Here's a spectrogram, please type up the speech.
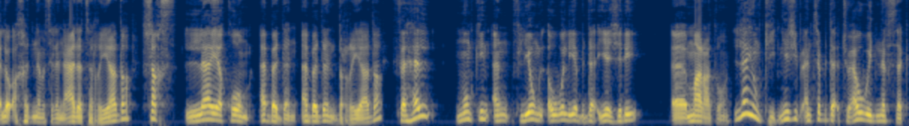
لو أخذنا مثلا عادة الرياضة شخص لا يقوم ابدا ابدا بالرياضة فهل ممكن أن في اليوم الأول يبدأ يجري آه، ماراثون؟ لا يمكن. يجب أن تبدأ تعود نفسك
